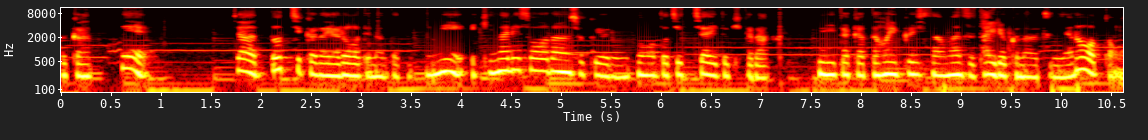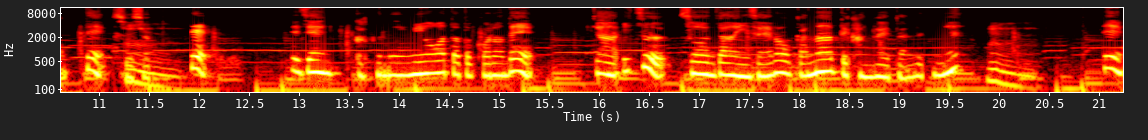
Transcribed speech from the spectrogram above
受かって、じゃあ、どっちからやろうってなった時に、いきなり相談職よりもともとちっちゃい時からやりたかった保育士さん、まず体力のうちにやろうと思って、就職して、で、全学年見終わったところで、じゃあ、いつ相談員さんやろうかなって考えたんですね。うん。で、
